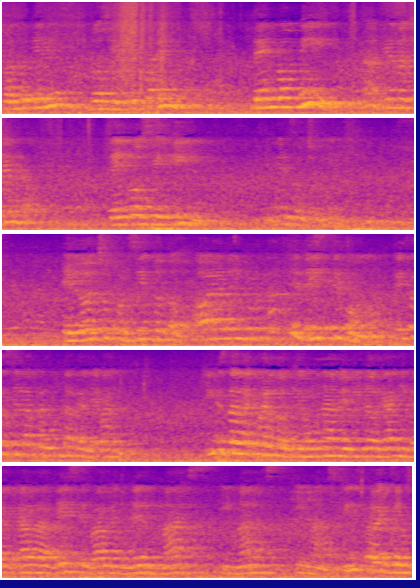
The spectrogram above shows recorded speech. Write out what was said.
¿Cuánto tienes? 240. Tengo 1000. Ah, tienes 80. Tengo 100 mil. Tienes 8 mil el 8% todo. De este bono, esta es la pregunta relevante. ¿Quién está de acuerdo que una bebida orgánica cada vez se va a vender más y más y más? ¿Quién está de acuerdo?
